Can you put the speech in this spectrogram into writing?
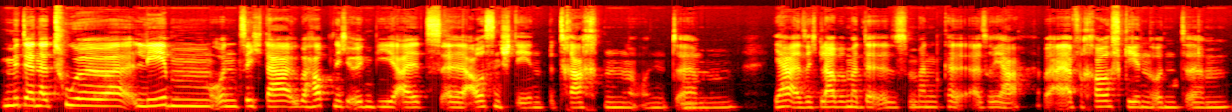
mit der Natur leben und sich da überhaupt nicht irgendwie als äh, außenstehend betrachten. Und mhm. ähm, ja, also ich glaube, man, das, man kann, also ja, einfach rausgehen und ähm,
